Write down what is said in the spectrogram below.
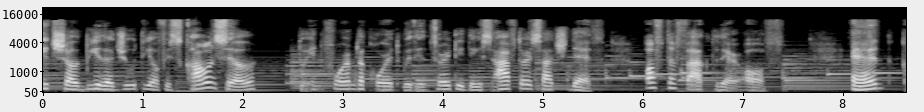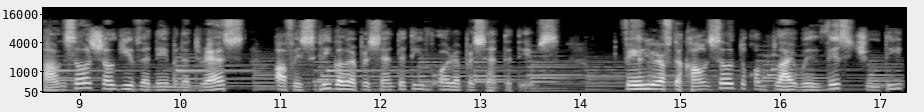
it shall be the duty of his counsel to inform the court within 30 days after such death of the fact thereof. And counsel shall give the name and address of his legal representative or representatives. Failure of the counsel to comply with this duty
